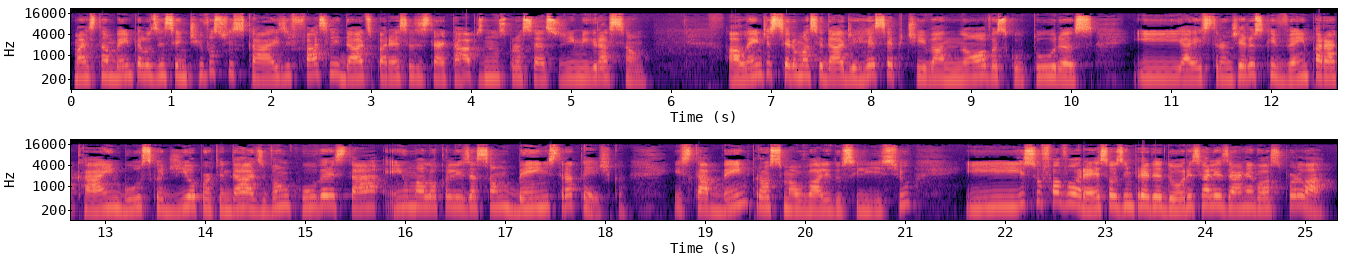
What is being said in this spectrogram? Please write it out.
mas também pelos incentivos fiscais e facilidades para essas startups nos processos de imigração. Além de ser uma cidade receptiva a novas culturas e a estrangeiros que vêm para cá em busca de oportunidades, Vancouver está em uma localização bem estratégica. Está bem próximo ao Vale do Silício e isso favorece aos empreendedores realizar negócios por lá.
